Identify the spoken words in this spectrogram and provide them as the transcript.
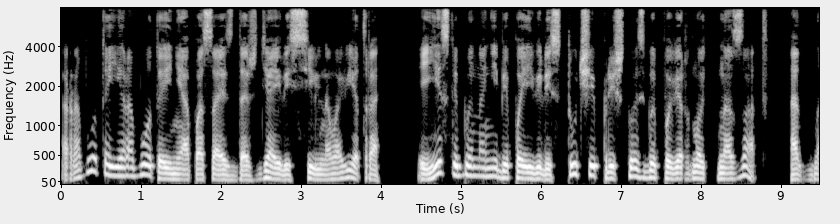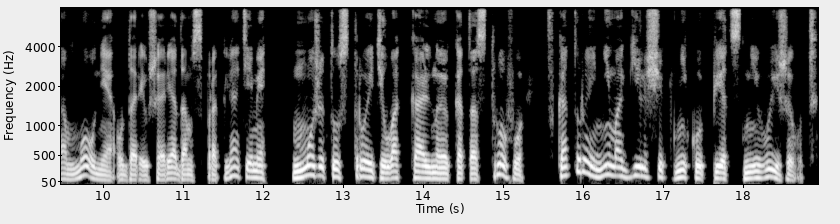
Работай и работай, не опасаясь дождя или сильного ветра. И если бы на небе появились тучи, пришлось бы повернуть назад. Одна молния, ударившая рядом с проклятиями, может устроить локальную катастрофу, в которой ни могильщик, ни купец не выживут.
